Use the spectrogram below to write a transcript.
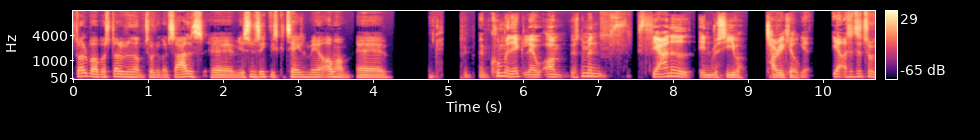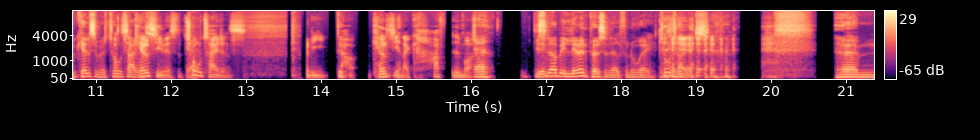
stolpe op og stolpe ned om Tony Gonzalez. Øh, jeg synes ikke, vi skal tale mere om ham. Øh, men kunne man ikke lave om, hvis nu man fjernede en receiver, Tyreek Hill, ja. Ja, og så til Travis Kelsey med to og til Titans. Kelsey med to Ja. Titans. Fordi det, Kelsey, han er kraftet også. Ja, de stiller op i 11 personnel for nu af. To Titans. øhm,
